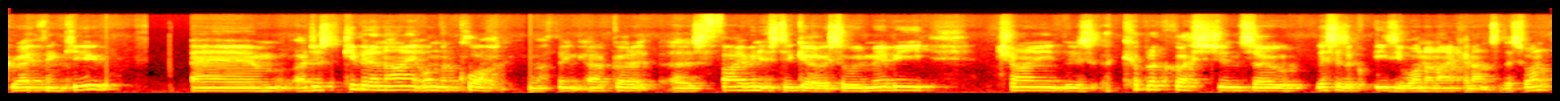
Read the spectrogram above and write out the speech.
Great, thank you. Um, I just keeping an eye on the clock. I think I've got it as five minutes to go. So we maybe try. There's a couple of questions. So this is an easy one, and I can answer this one.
